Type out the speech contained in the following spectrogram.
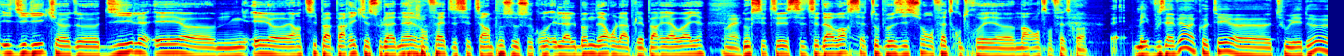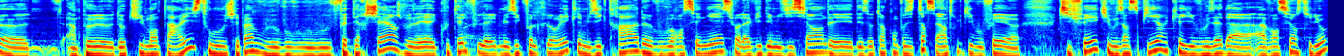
idylliques de d'île et, et un type à Paris qui est sous la neige en fait. Et c'était un peu ce, ce l'album d'ailleurs on l'a appelé Paris Hawaï. Ouais. Donc c'était c'était d'avoir cette opposition en fait qu'on trouvait marrante en fait quoi. Mais vous avez un côté tous les deux un peu documentariste ou je sais pas, vous, vous- vous faites des recherches, vous allez écouter le- les musiques folkloriques, les musiques trad, vous vous renseignez sur la vie des musiciens, des, des auteurs-compositeurs. C'est un truc qui vous fait euh, kiffer, qui vous inspire, qui vous aide à, à avancer en studio?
